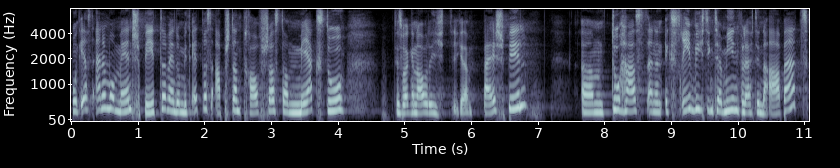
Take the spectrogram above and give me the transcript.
Und erst einen Moment später, wenn du mit etwas Abstand drauf schaust, dann merkst du, das war genau richtig. Ja. Beispiel, du hast einen extrem wichtigen Termin vielleicht in der Arbeit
